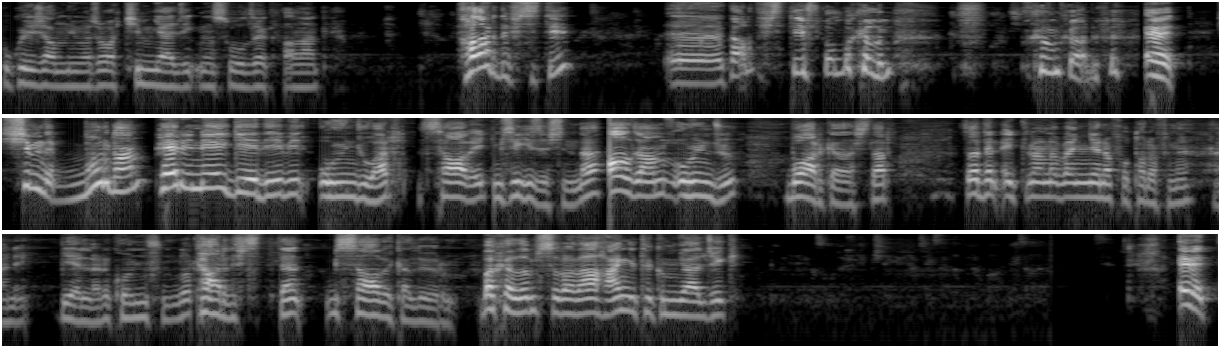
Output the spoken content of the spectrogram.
Çok heyecanlıyım acaba kim gelecek nasıl olacak falan. Cardiff City. Ee, Cardiff City'ye şuradan bakalım. bakalım Cardiff'e. Evet. Şimdi buradan Perinege diye bir oyuncu var. Sağ bek 28 yaşında. Alacağımız oyuncu bu arkadaşlar. Zaten ekrana ben gene fotoğrafını hani bir yerlere koymuşumdur. Cardiff City'den bir sağ bek alıyorum. Bakalım sırada hangi takım gelecek? Evet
